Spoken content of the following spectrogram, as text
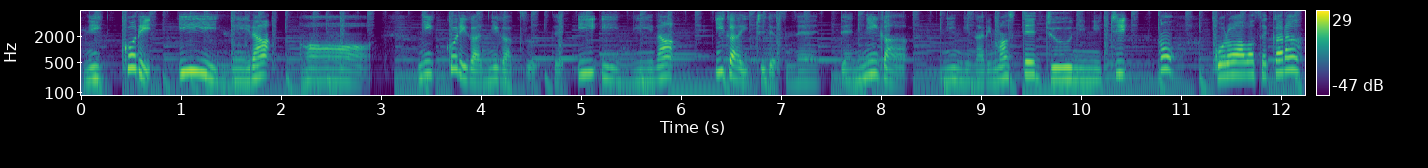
にっこりいいニラ。あー。にっこりが2月でいいニラいが1ですね。で2が2になりまして12日の語呂合わせから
